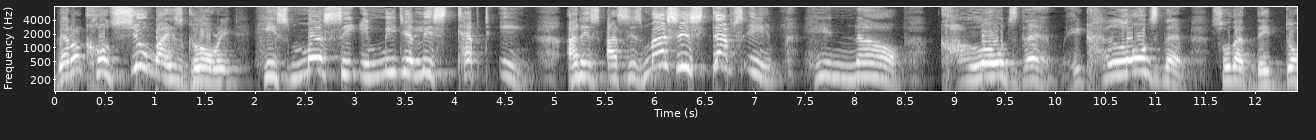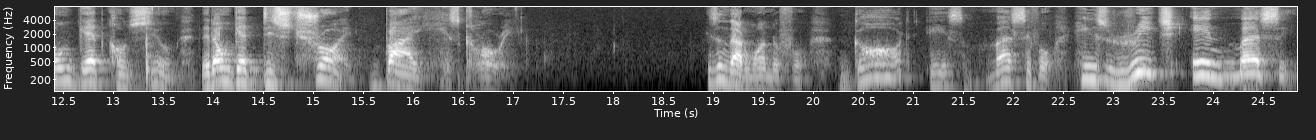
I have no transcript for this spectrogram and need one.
they're not consumed by His glory, His mercy immediately stepped in. And his, as His mercy steps in, He now clothes them. He clothes them so that they don't get consumed, they don't get destroyed by His glory. Isn't that wonderful? God is merciful. He's rich in mercy.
